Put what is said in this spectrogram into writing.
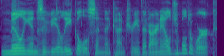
millions of illegals in the country that aren't eligible to work.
